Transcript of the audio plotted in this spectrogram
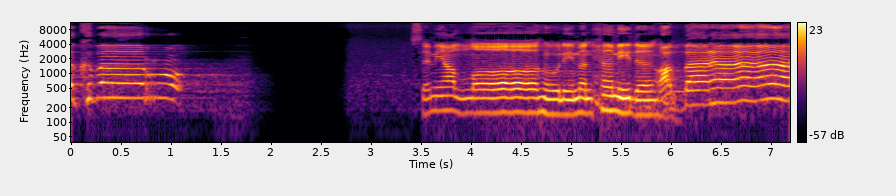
أكبر. سمع الله لمن حمده. ربنا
